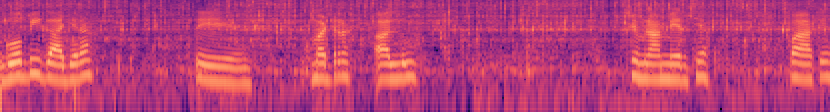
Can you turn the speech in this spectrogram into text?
ਗੋਭੀ, ਗਾਜਰਾਂ ਤੇ ਮਟਰ, ਆਲੂ, ਸ਼ਿਮਲਾ ਮਿਰਚ ਪਾ ਕੇ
